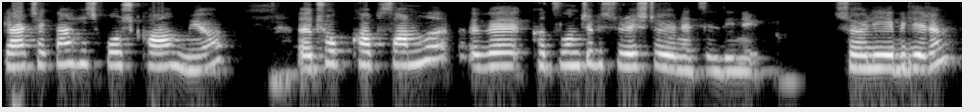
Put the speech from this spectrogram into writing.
gerçekten hiç boş kalmıyor. E, çok kapsamlı ve katılımcı bir süreçte yönetildiğini söyleyebilirim.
